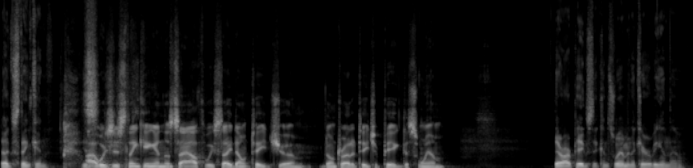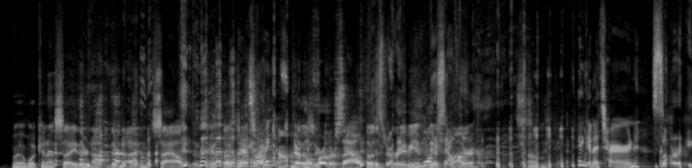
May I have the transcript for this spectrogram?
Doug's thinking. He's- I was just thinking in the South, we say don't teach, um, don't try to teach a pig to swim. there are pigs that can swim in the Caribbean, though. Well, what can I say? They're not. They're not in the South. Those That's are, where we gone. They're a little Those are- further south. those are Caribbean They're pigs. south there. Um, um, Taking a turn. Sorry.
